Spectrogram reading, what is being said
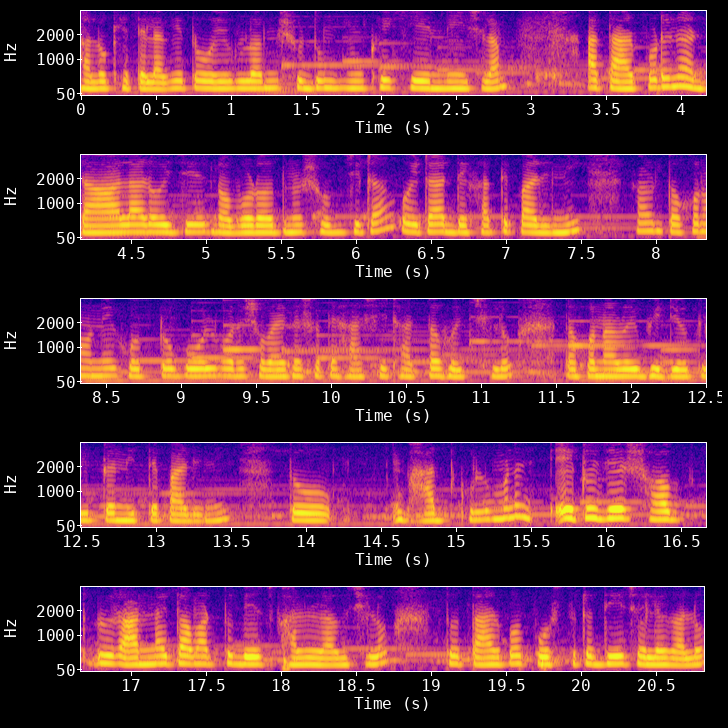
ভালো খেতে লাগে। তো ওইগুলো আমি শুধু মুখে খেয়ে নিয়েছিলাম। আর তারপরে না ডাল আর ওই যে নবরত্ন সবজিটা ওইটা আর দেখাতে পারিনি। কারণ তখন অনেক হট্টগোল মানে সবাইকার সাথে হাসি ঠাট্টা হচ্ছিল তখন আর ওই ভিডিও ক্লিপটা নিতে পারিনি। তো ভাতগুলো মানে এ টু জেড সব রান্নায় তো আমার তো বেশ ভালো লাগছিল। তো তারপর পোস্তটা দিয়ে চলে গেল।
